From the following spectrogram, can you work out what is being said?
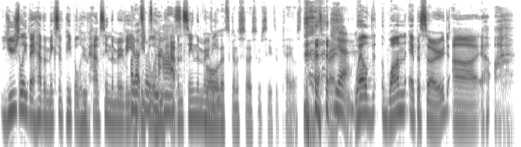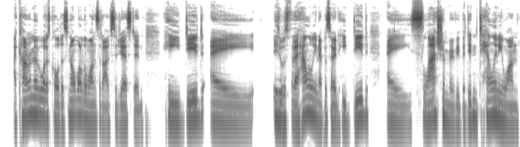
usually they have a mix of people who have seen the movie Oh, and that's what I was people who ask. haven't seen the movie. Oh, that's going to sow some seeds of chaos. That's great. Yeah. Well, th- one episode, uh, I can't remember what it's called. It's not one of the ones that I've suggested. He did a. It was for the Halloween episode. He did a slasher movie, but didn't tell anyone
